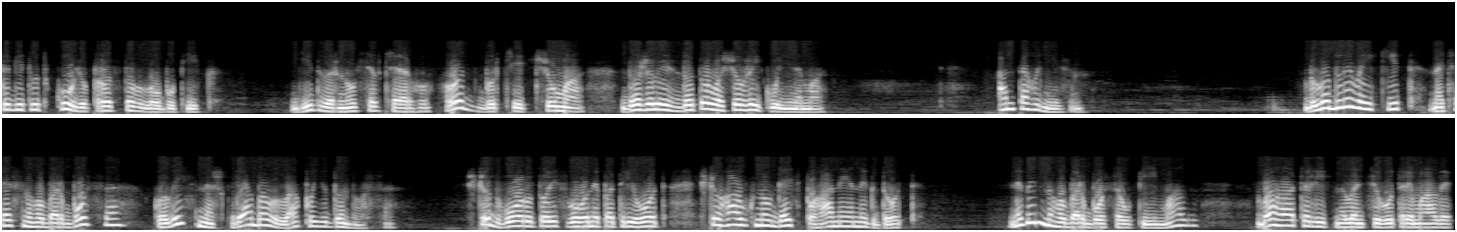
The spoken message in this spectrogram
тобі тут кулю просто в лобу пік. Дід вернувся в чергу. От бурчить чума, дожились до того, що вже й куль нема. Антагонізм. Блудливий кіт на чесного барбоса колись нашкрябав лапою до носа. Що двору той свого не патріот, що гавкнув десь поганий анекдот. Невинного барбоса упіймали, багато літ на ланцюгу тримали,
